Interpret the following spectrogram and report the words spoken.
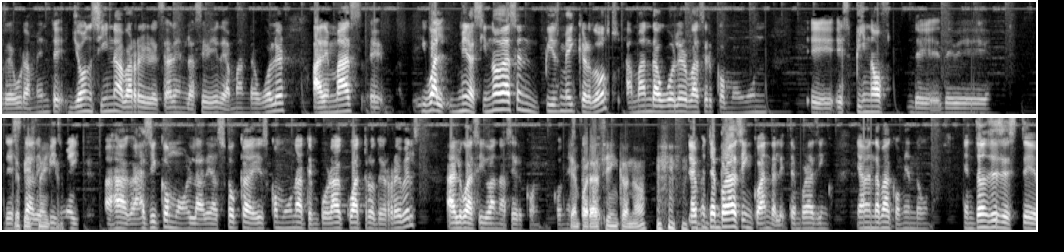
seguramente. John Cena va a regresar en la serie de Amanda Waller. Además, eh, igual, mira, si no hacen Peacemaker 2, Amanda Waller va a ser como un eh, spin-off de de esta de Peacemaker. Ajá, así como la de Ahsoka es como una temporada 4 de Rebels, algo así van a hacer con, con Temporada 5, ¿no? temporada 5, ándale, temporada 5. Ya me andaba comiendo uno. Entonces, este,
